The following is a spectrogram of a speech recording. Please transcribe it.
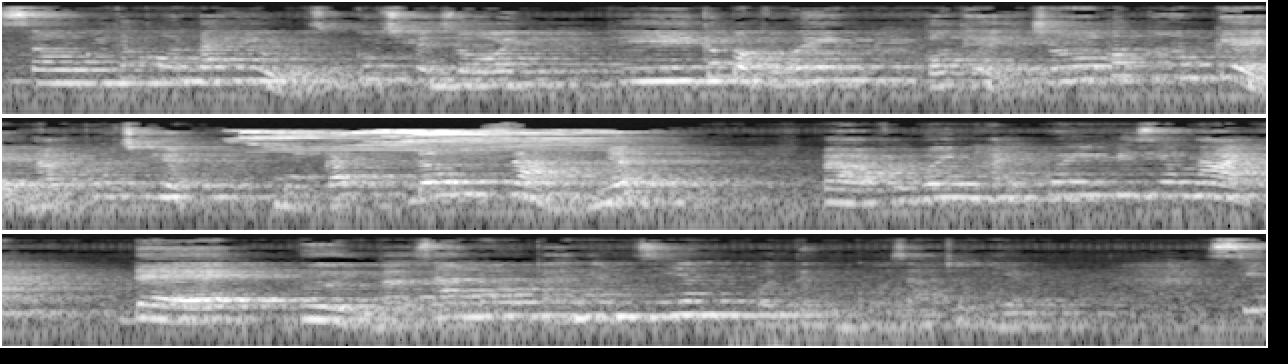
Sau khi các con đã hiểu được câu chuyện rồi thì các bậc phụ huynh có thể cho các con kể lại câu chuyện một cách đơn giản nhất huynh, hãy quay video này để gửi vào Zalo cá nhân riêng của từng cô giáo chủ nhiệm. Xin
